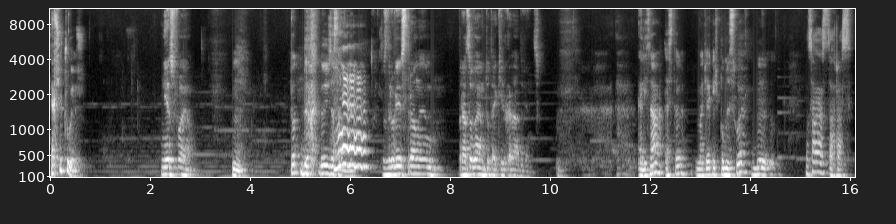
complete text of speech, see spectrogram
Jak się czujesz? Nie swoją. Hmm. To do, dość zasadne. Z drugiej strony pracowałem tutaj kilka lat, więc... Eliza, Ester, macie jakieś pomysły? By... Zaraz, zaraz.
